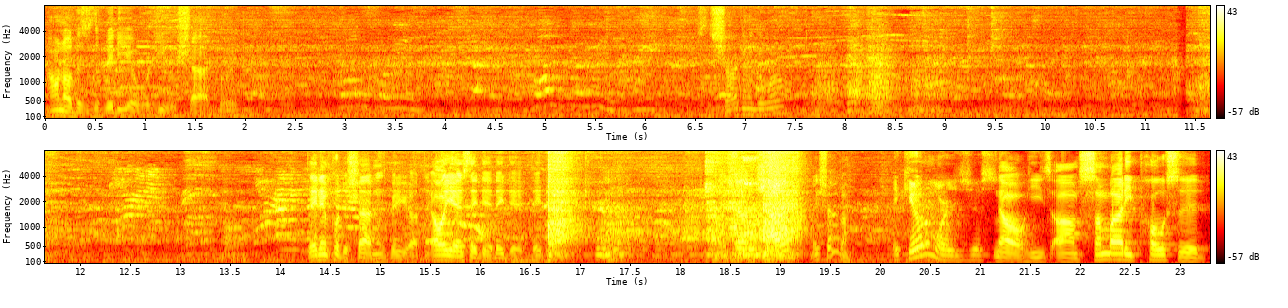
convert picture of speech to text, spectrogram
I don't know if this is the video where he was shot, but is the shot gonna go off? They didn't put the shot in this video, I think. Oh yes, they did. They did. They did. They shot him. They shot him. They killed him, or is just No, he's um. Somebody posted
